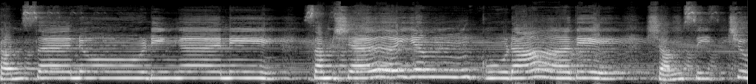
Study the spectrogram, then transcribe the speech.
കംസനോടിങ്ങനെ സംശയം കൂടാതെ ശംസിച്ചു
